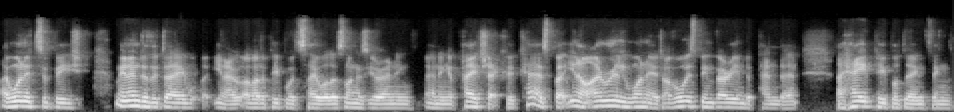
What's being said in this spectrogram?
I wanted to be. I mean, end of the day, you know, a lot of people would say, well, as long as you're earning earning a paycheck, who cares? But you know, I really wanted. I've always been very independent independent. I hate people doing things.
